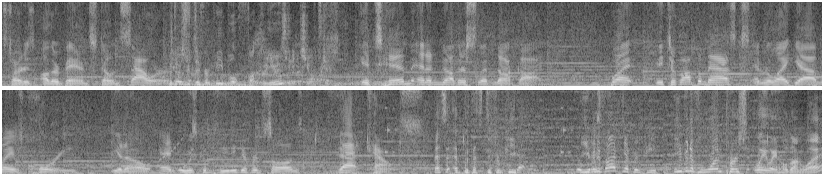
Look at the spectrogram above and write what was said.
started his other band, Stone Sour. Those are different people, fuck you. It's him and another Slipknot guy. But they took off the masks and were like, yeah, my name's Corey, you know, and it was completely different songs. That counts. That's a, but that's different people. That, even it's if, not different people. Even if one person, wait, wait, hold on, what?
